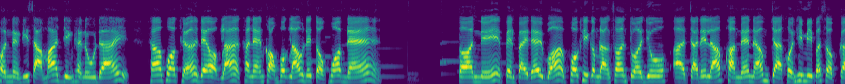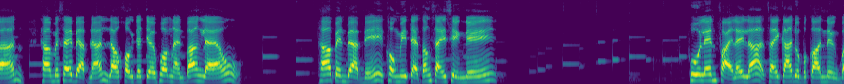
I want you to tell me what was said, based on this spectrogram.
คนหนึ่งที่สามารถยิงธนูได้ ถ้าพวกเธอได้ออกล่ะคะแนนของพวกเราได้ตกหวบแน่ตอนนี้เป็นไปได้ว่าพวกที่กำลังซ่อนตัวอยู่ อาจจะได้รับคำแนะนำจากคนที่มีประสบการณ์ ถ้าไม่ใช่แบบนั้นเราคงจะเจอพวกนั้นบ้างแล้ว ถ้าเป็นแบบนี้คงมีแต่ต้องใช้สิ่งนี้ ผู้เล่นฝ่ายไลล่าใช้การอุปกรณ์หนึ่งใบ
